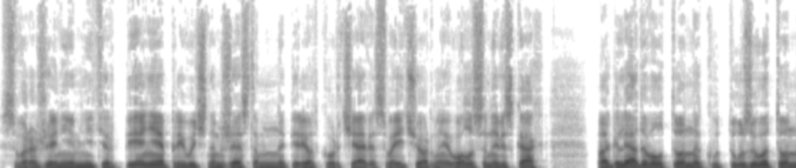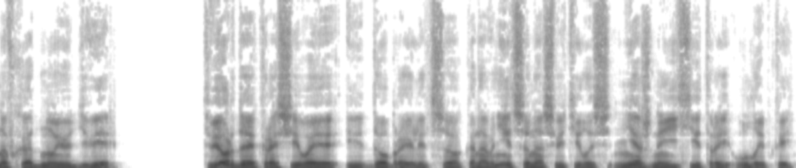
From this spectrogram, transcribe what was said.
с выражением нетерпения, привычным жестом наперед курчавя свои черные волосы на висках, поглядывал то на Кутузова, то на входную дверь. Твердое, красивое и доброе лицо Коновницына светилось нежной и хитрой улыбкой.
